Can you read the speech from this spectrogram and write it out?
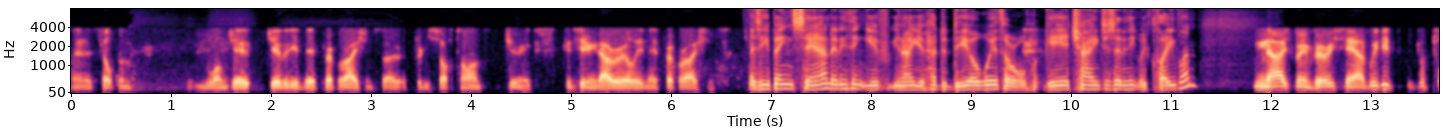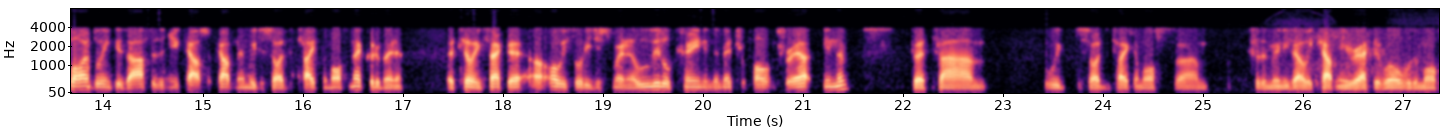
and it's helped them the longevity of their preparation. So pretty soft time during considering they were early in their preparations. Has he been sound? Anything you've you know you've had to deal with or gear changes? Anything with Cleveland? No, he's been very sound. We did apply blinkers after the Newcastle Cup, and then we decided to take them off, and that could have been a, a telling factor. I always thought he just went a little keen in the Metropolitan throughout in them, but um, we decided to take them off um, for the Moonee Valley Cup, and he reacted well with them off.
